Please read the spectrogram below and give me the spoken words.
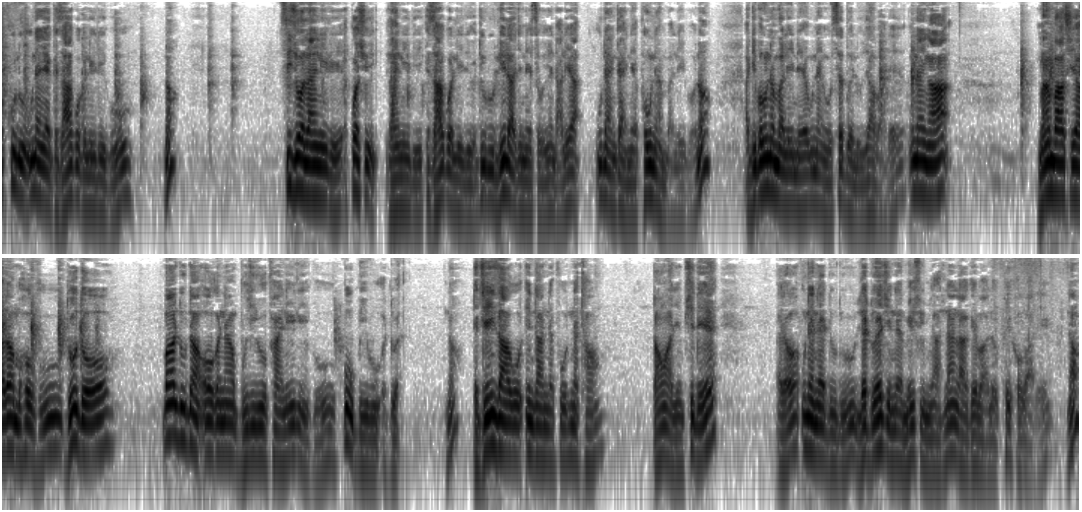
အခုလိုဥနိုင်ရဲ့ကစားကွက်ကလေးတွေကိုနော် စီကျော်လိုင်းလေးတွေအကွက်ရွှေ့လိုင်းလေးတွေကစားကွက်လေးတွေအတူတူလေးလာခြင်းနဲ့ဆိုရင်ဒါလေးကဥနိုင်ကိုင်တဲ့ဖုန်းနံပါတ်လေးပေါ့နော်အဒီဖုန်းနံပါတ်လေးနဲ့ဥနိုင်ကိုဆက်သွယ်လို့ရပါတယ်ဥနိုင်ကမန်ပါဆရာတော့မဟုတ်ဘူးသို့တော့ပန်းတူတန်အော်ဂနာဗီဒီယိုဖိုင်လေးတွေကိုပို့ပေးဖို့အတွက်နော်တကြိမ်စာကိုအင်တာနက်ဖို့2000တောင်းရခြင်းဖြစ်တယ်အဲ့တော့ဥနိုင်နဲ့အတူတူလက်တွဲခြင်းနဲ့မိတ်ဆွေများလှမ်းလာခဲ့ပါလို့ဖိတ်ခေါ်ပါတယ်နော်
